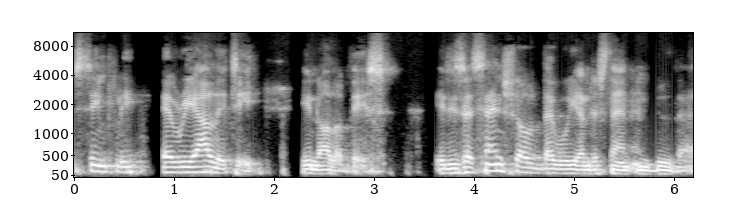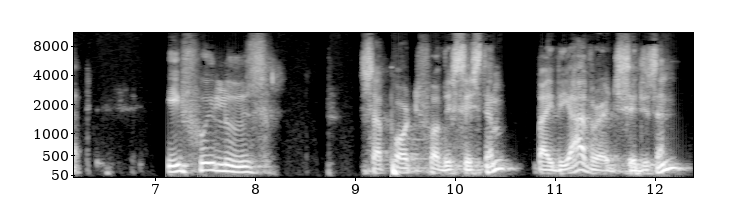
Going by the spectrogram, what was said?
simply a reality in all of this. It is essential that we understand and do that. If we lose support for the system, by the average citizen,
